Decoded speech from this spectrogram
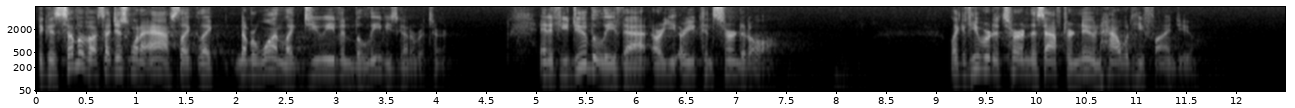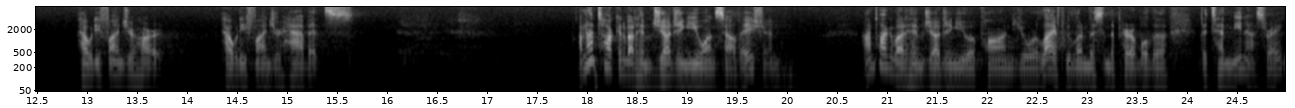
Because some of us, I just want to ask, like, like number one, like, do you even believe he's going to return? And if you do believe that, are you, are you concerned at all? Like, if he were to turn this afternoon, how would he find you? How would he find your heart? How would he find your habits? I'm not talking about him judging you on salvation. I'm talking about him judging you upon your life. We learned this in the parable of the, the 10 minas, right?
